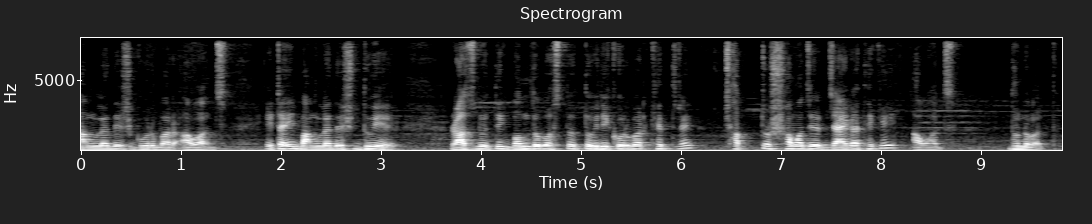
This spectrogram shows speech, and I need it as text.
বাংলাদেশ গড়বার আওয়াজ। এটাই বাংলাদেশ দুয়ের রাজনৈতিক বন্দোবস্ত তৈরি করবার ক্ষেত্রে ছাত্র সমাজের জায়গা থেকে আওয়াজ। ধন্যবাদ।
